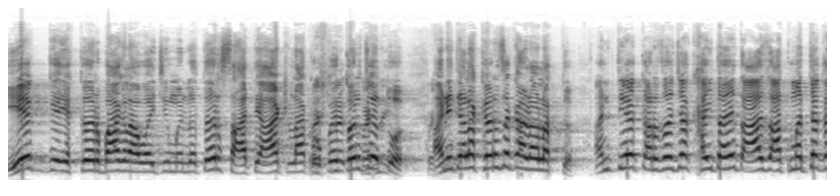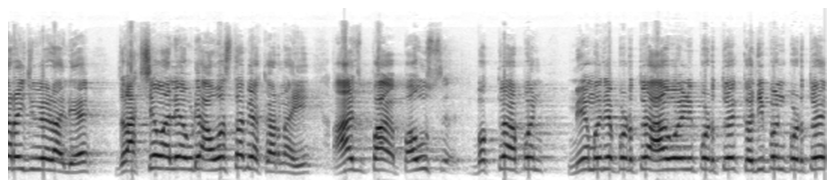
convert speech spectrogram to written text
एक एकर बाग लावायची म्हणलं तर सहा ते आठ लाख रुपये प्रश्न- येतो. आणि त्याला कर्ज काढावं लागतं. आणि ते कर्जाच्या खाईत आहेत. आज आत्महत्या करायची वेळ आली आहे. द्राक्षेवाले एवढी अवस्था बेकार नाही. आज पा पाऊस बघतोय आपण. मे मध्ये पडतोय आवळी पडतोय कधी पण पडतोय.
